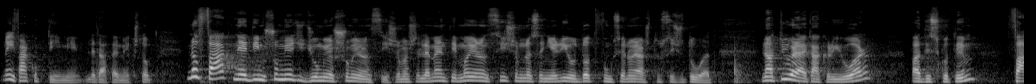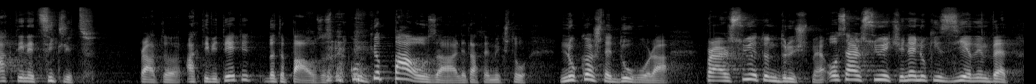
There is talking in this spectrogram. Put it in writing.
Në një farë kuptimi, le ta themi kështu. Në fakt, ne e dimë shumë mirë që gjumi është shumë i rëndësishëm, është elementi më i rëndësishëm nëse njeriu do të funksionojë ashtu siç duhet. Natyra e ka krijuar, pa diskutim, faktin e ciklit, pra të aktivitetit dhe të pauzës. Por kur kjo pauza, le ta themi kështu, nuk është e duhura, për arsye të ndryshme, ose arsye që ne nuk i zgjedhim vetë,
